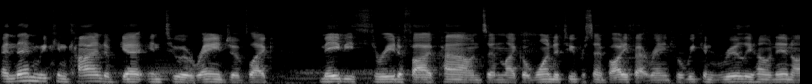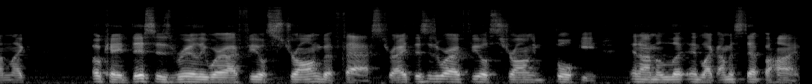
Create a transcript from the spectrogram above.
And then we can kind of get into a range of like maybe three to five pounds and like a one to 2% body fat range where we can really hone in on like, okay, this is really where I feel strong but fast, right? This is where I feel strong and bulky and I'm a li- and like I'm a step behind.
